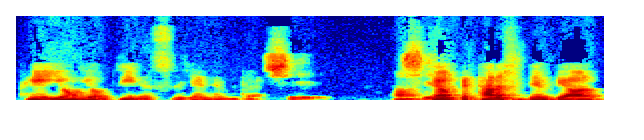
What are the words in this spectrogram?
可以拥有自己的时间，对不对？是，啊，是只要给他的时间不要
